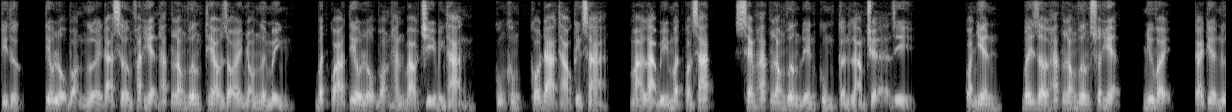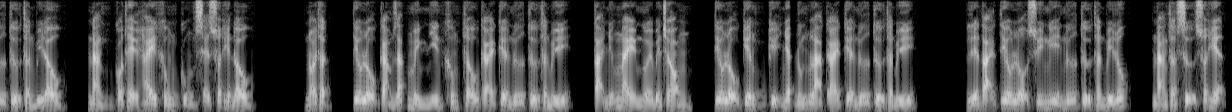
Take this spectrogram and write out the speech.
Kỳ thực, tiêu lộ bọn người đã sớm phát hiện hắc long vương theo dõi nhóm người mình, bất quá tiêu lộ bọn hắn bảo trì bình thản, cũng không có đả thảo kinh xả mà là bí mật quan sát, xem hắc long vương đến cùng cần làm chuyện gì. Quả nhiên, bây giờ hắc long vương xuất hiện, như vậy, cái kia nữ tử thần bí đâu, nàng có thể hay không cũng sẽ xuất hiện đâu. Nói thật, tiêu lộ cảm giác mình nhìn không thấu cái kia nữ tử thần bí, tại những này người bên trong tiêu lộ kiên kỵ nhất đúng là cái kia nữ tử thần bí. Liền tại tiêu lộ suy nghĩ nữ tử thần bí lúc, nàng thật sự xuất hiện,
